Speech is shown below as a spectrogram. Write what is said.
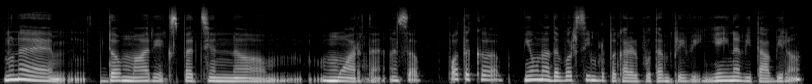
Nu ne dăm mari experți în uh, moarte, însă poate că e un adevăr simplu pe care îl putem privi. E inevitabilă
